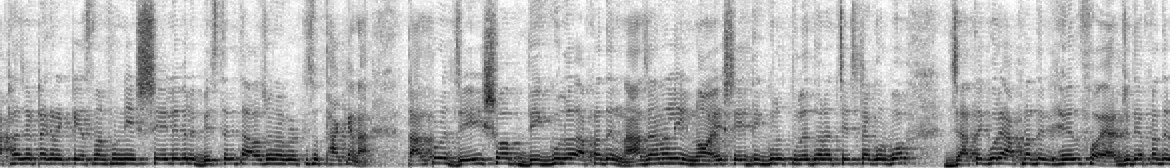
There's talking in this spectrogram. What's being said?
আট হাজার টাকার একটি স্মার্টফোন নিয়ে সেই লেভেলে বিস্তারিত আলোচনা করার কিছু থাকে না। তারপরে যেই সব দিকগুলো আপনাদের না জানালেই নয়, সেই দিকগুলো তুলে ধরার চেষ্টা করব যাতে করে আপনাদের হেল্প হয়। আর যদি আপনাদের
